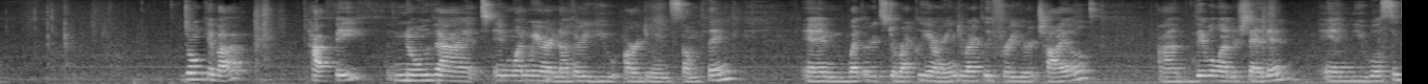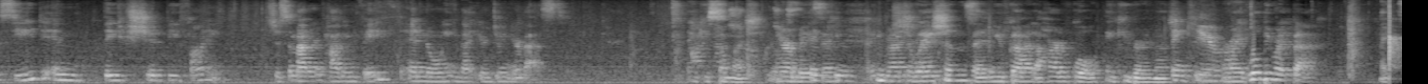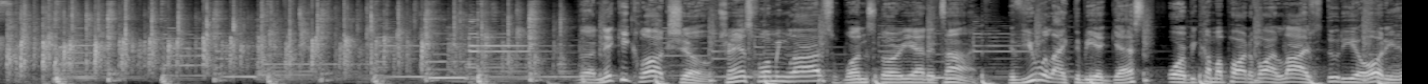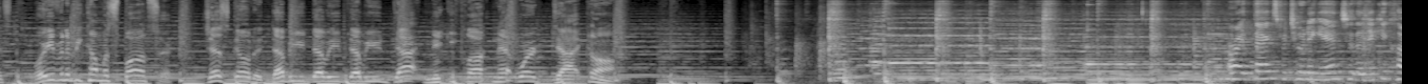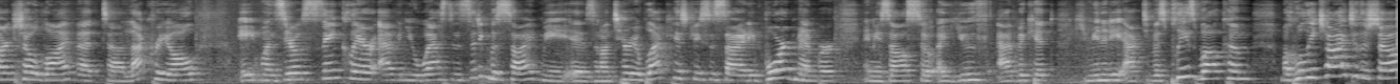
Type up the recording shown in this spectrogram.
Don't give up. Have faith. Know that in one way or another you are doing something. And whether it's directly or indirectly for your child, um, they will understand it and you will succeed and they should be fine. It's just a matter of having faith and knowing that you're doing your best. Thank you so much. You're Thank amazing. you. Congratulations, and you've got a heart of gold. Thank you very much. Thank you. All right, we'll be right back. Thanks. The Nikki Clarke Show, transforming lives one story at a time. If you would like to be a guest or become a part of our live studio audience or even to become a sponsor, just go to www.nikkiClarkeNetwork.com. All right, thanks for tuning in to the Nikki Clark Show live at uh, La Creole, 810 St. Clair Avenue West. And sitting beside me is an Ontario Black History Society board member, and he's also a youth advocate, community activist. Please welcome Mawuli Chai to the show.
